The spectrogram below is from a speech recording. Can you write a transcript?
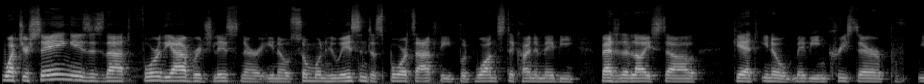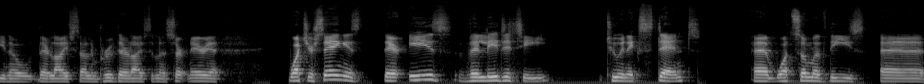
what you're saying is is that for the average listener, you know, someone who isn't a sports athlete but wants to kind of maybe better their lifestyle, get you know maybe increase their you know their lifestyle, improve their lifestyle in a certain area. What you're saying is there is validity to an extent um, what some of these uh,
